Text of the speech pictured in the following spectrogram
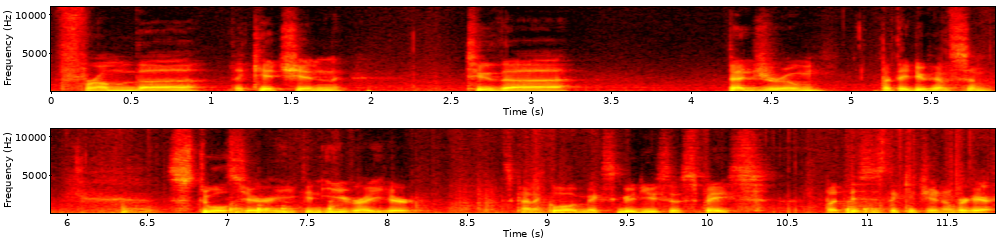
from the, the kitchen to the bedroom. But they do have some stools here. You can eat right here. It's kind of cool. It makes good use of space. But this is the kitchen over here.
